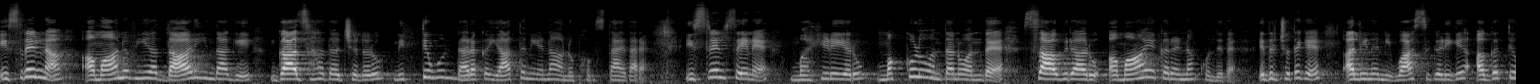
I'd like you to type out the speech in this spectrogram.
ಇಸ್ರೇಲ್ನ ಅಮಾನವೀಯ ದಾಳಿಯಿಂದಾಗಿ ಗಾಜಾದ ಜನರು ನಿತ್ಯವೂ ನರಕ ಯಾತನೆಯನ್ನು ಅನುಭವಿಸ್ತಾ ಇದ್ದಾರೆ. ಇಸ್ರೇಲ್ ಸೇನೆ ಮಹಿಳೆಯರು ಮಕ್ಕಳು ಅಂತಾನು ಅಂದೆ ಸಾವಿರಾರು ಅಮಾಯಕರನ್ನ ಕೊಂದಿದೆ. ಇದ್ರ ಜೊತೆಗೆ ಅಲ್ಲಿನ ನಿವಾಸಿಗಳಿಗೆ ಅಗತ್ಯ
